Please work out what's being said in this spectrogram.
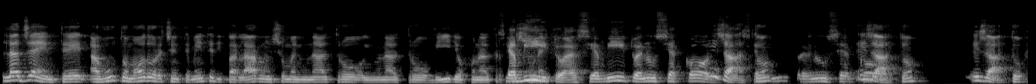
la gente ha avuto modo recentemente di parlarlo, insomma, in un altro, in un altro video con altre si persone. Si abitua, si abitua e non si accorge. Esatto, si accorge. esatto, esatto.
